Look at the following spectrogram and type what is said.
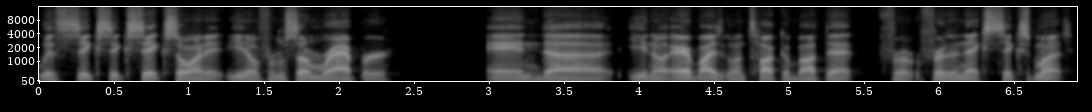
with six six six on it, you know, from some rapper, and uh, you know everybody's going to talk about that for for the next six months.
